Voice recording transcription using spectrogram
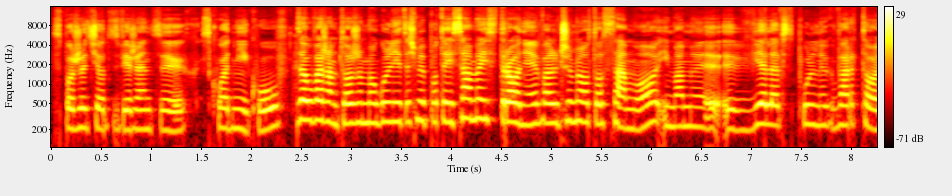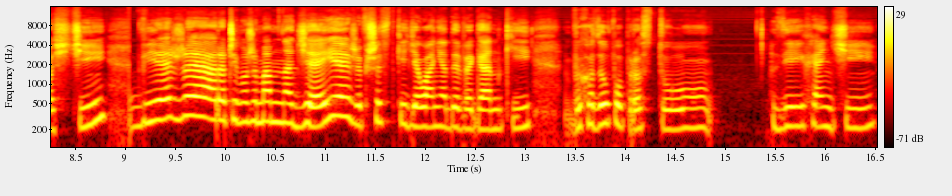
spożycie od zwierzęcych składników. Zauważam to, że my ogólnie jesteśmy po tej samej stronie, walczymy o to samo i mamy y, wiele wspólnych wartości. Wierzę, a raczej może mam nadzieję, że wszystkie działania deweganki wychodzą po prostu z jej chęci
